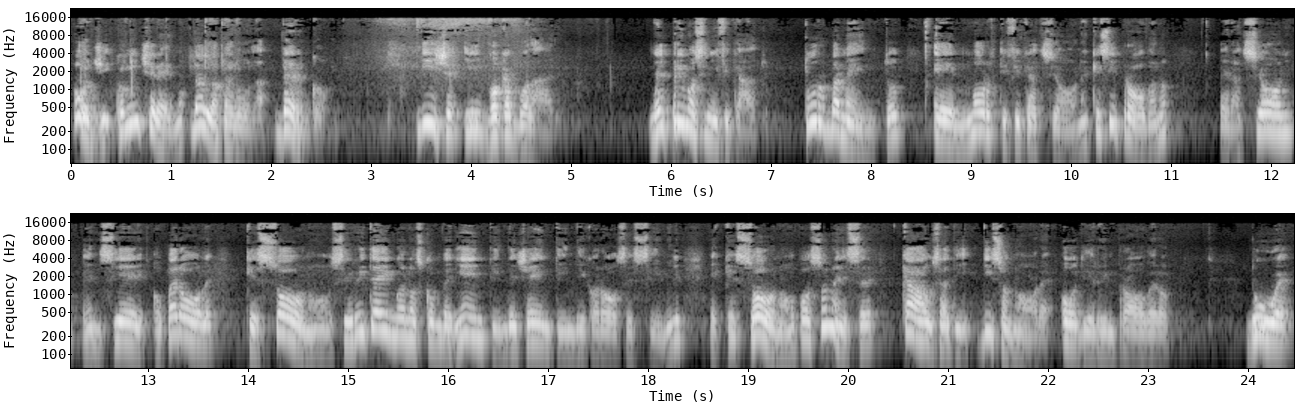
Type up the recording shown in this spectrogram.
oggi cominceremo dalla parola vergogna. Dice il vocabolario. Nel primo significato, turbamento e mortificazione che si provano per azioni, pensieri o parole che sono o si ritengono sconvenienti, indecenti, indecorose e simili e che sono o possono essere causa di disonore o di rimprovero. 2.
